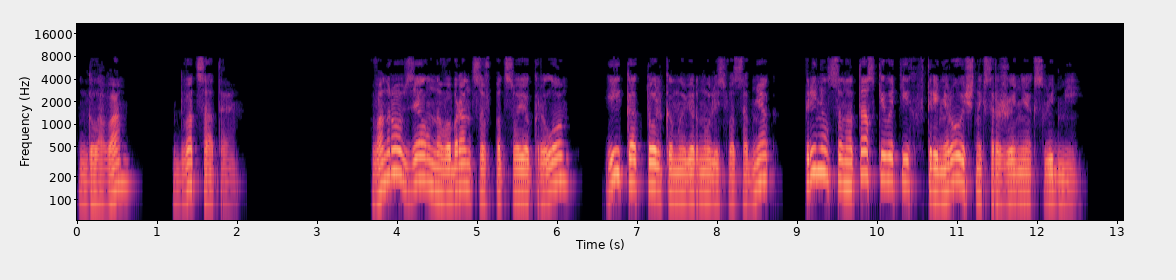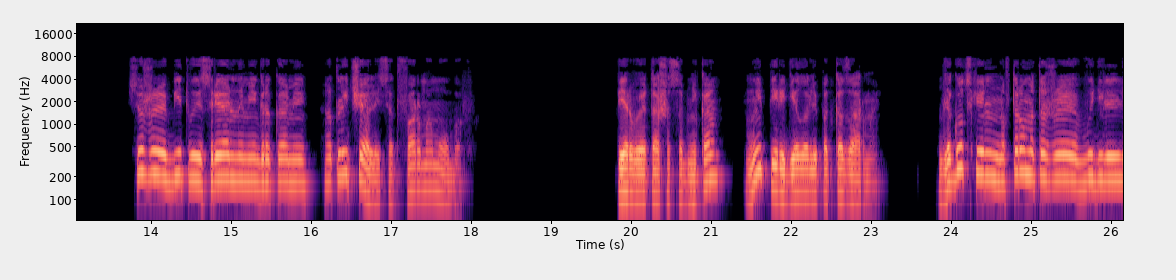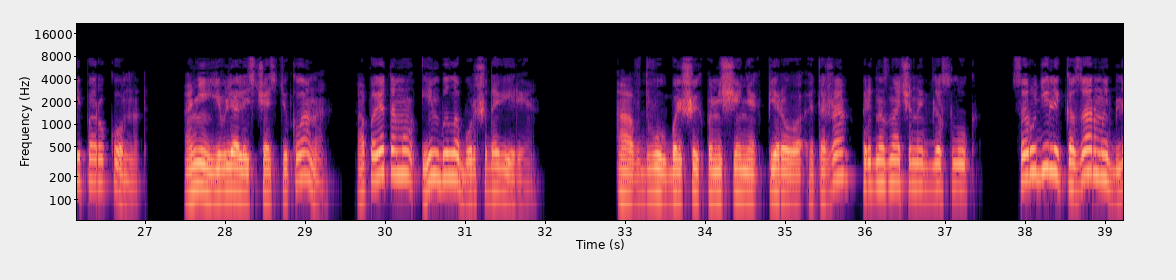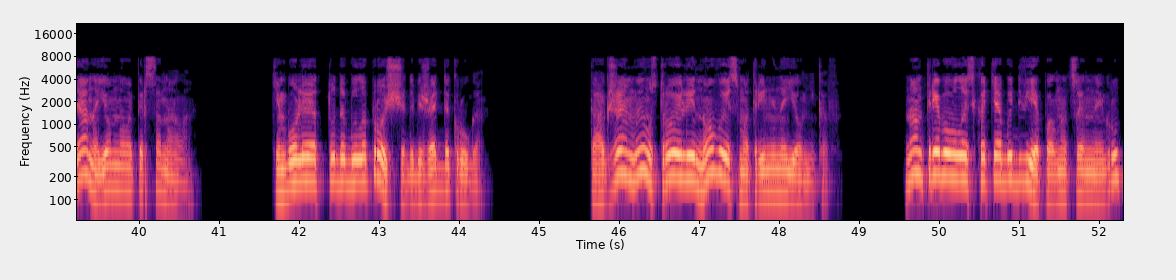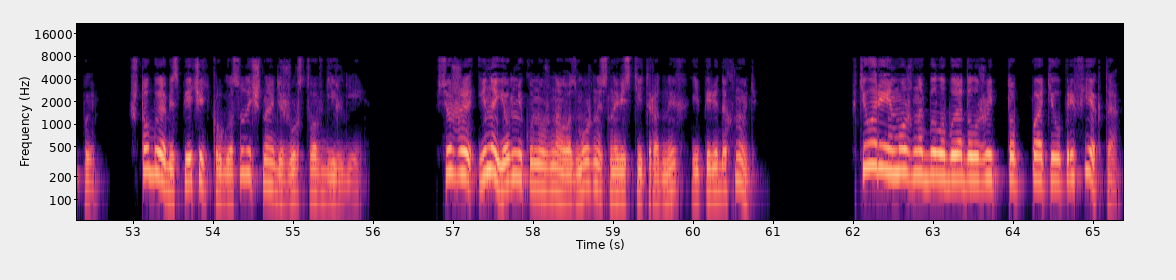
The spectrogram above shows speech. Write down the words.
Глава двадцатая Ванро взял новобранцев под свое крыло и, как только мы вернулись в особняк, принялся натаскивать их в тренировочных сражениях с людьми. Все же битвы с реальными игроками отличались от фарма мобов. Первый этаж особняка мы переделали под казармы. Для Готсхель на втором этаже выделили пару комнат. Они являлись частью клана, а поэтому им было больше доверия. А в двух больших помещениях первого этажа, предназначенных для слуг, соорудили казармы для наемного персонала. Тем более оттуда было проще добежать до круга. Также мы устроили новые смотрины наемников. Нам требовалось хотя бы две полноценные группы, чтобы обеспечить круглосуточное дежурство в гильдии. Все же и наемнику нужна возможность навестить родных и передохнуть. В теории можно было бы одолжить топ-пати у префекта,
